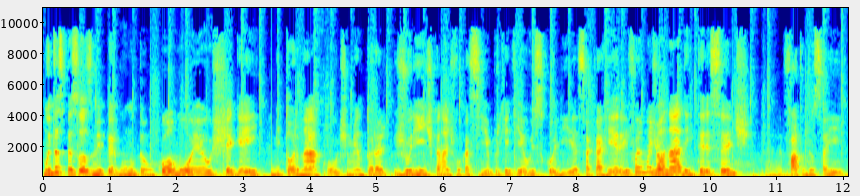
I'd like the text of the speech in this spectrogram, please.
Muitas pessoas me perguntam como eu cheguei a me tornar coach mentora jurídica na advocacia, por que, que eu escolhi essa carreira. E foi uma jornada interessante, né? o fato de eu sair,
